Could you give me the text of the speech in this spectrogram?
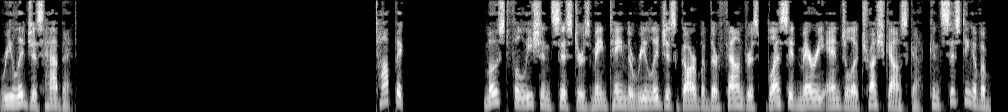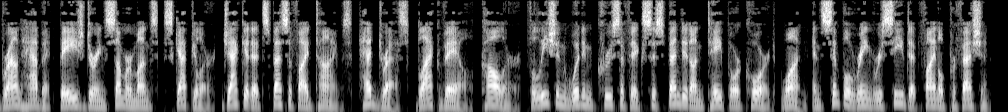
Religious habit Most Felician sisters maintain the religious garb of their foundress, Blessed Mary Angela Truszkowska, consisting of a brown habit beige during summer months, scapular, jacket at specified times, headdress, black veil, collar, Felician wooden crucifix suspended on tape or cord, one and simple ring received at final profession.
